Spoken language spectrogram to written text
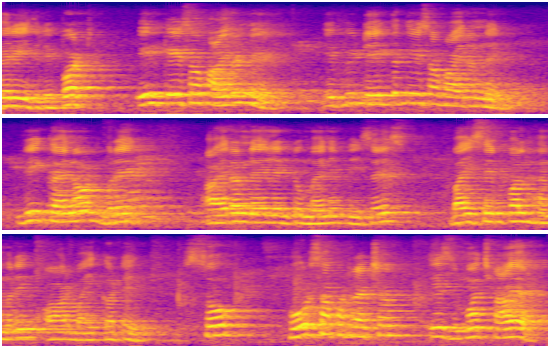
very easily but in case of iron nail If we take the case of iron nail, we cannot break iron nail into many pieces by simple hammering or by cutting. So force of attraction is much higher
